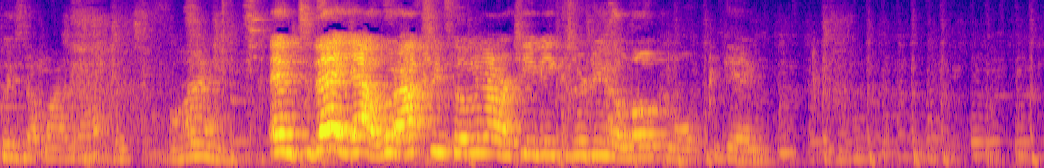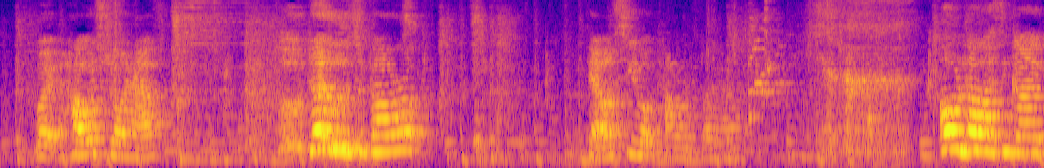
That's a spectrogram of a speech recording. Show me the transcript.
please don't mind that. It's fine. And today, yeah, we're actually filming on our TV because we're doing a local game. Wait, how much do I have? Did I lose a power up? Okay, let's see what power up I have. Oh no, I think I.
